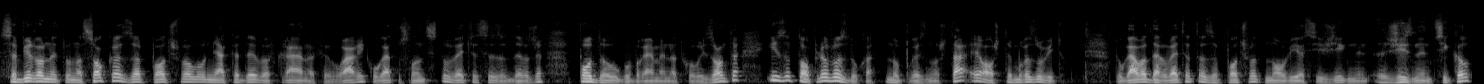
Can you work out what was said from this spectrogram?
Събирането на сока започвало някъде в края на февруари, когато слънцето вече се задържа по-дълго време над хоризонта и затопля въздуха, но през нощта е още мразовито. Тогава дърветата започват новия си жигнен, жизнен цикъл,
